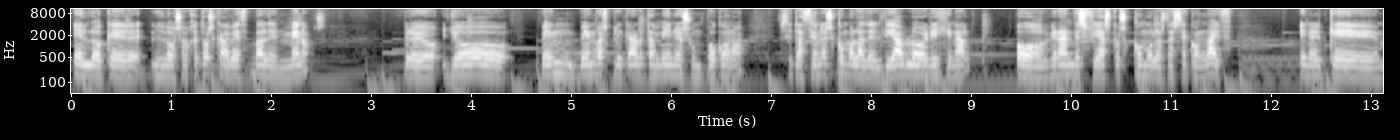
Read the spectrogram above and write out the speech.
en lo que los objetos cada vez valen menos. Pero yo ven- vengo a explicar también es un poco, ¿no? Situaciones como la del Diablo original o grandes fiascos como los de Second Life. En el que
